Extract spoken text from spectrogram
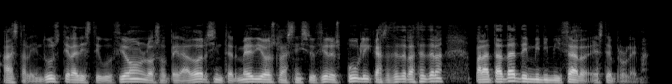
hasta la industria, la distribución, los operadores intermedios, las instituciones públicas, etcétera, etcétera, para tratar de minimizar este problema.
